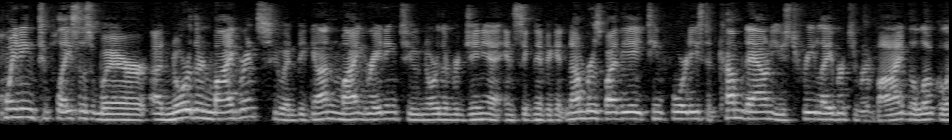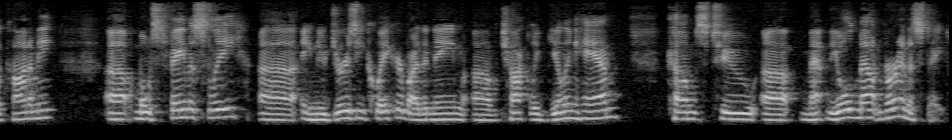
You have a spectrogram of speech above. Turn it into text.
pointing to places where uh, northern migrants who had begun migrating to northern Virginia in significant numbers by the 1840s had come down, used free labor to revive the local economy. Uh, most famously, uh, a New Jersey Quaker by the name of Chalkley Gillingham comes to uh, the old Mount Vernon estate,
